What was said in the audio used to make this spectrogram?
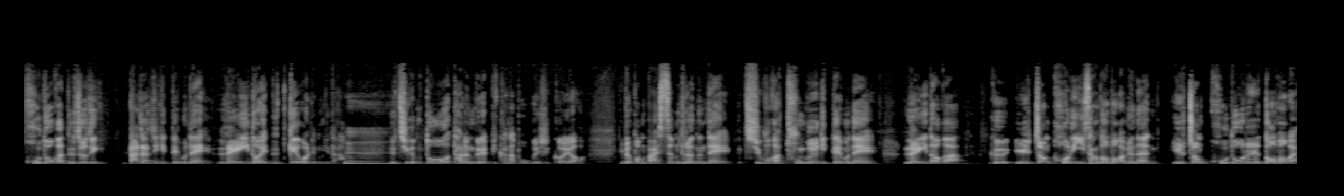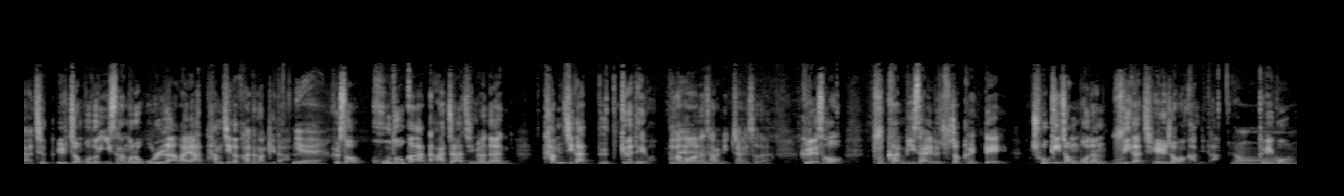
고도가 늦어지 낮아지기 때문에 레이더에 늦게 걸립니다. 음. 지금 또 다른 그래픽 하나 보고 계실 거예요. 몇 번 말씀드렸는데 지구가 둥글기 때문에 레이더가 그 일정 거리 이상 넘어가면은 일정 고도를 넘어가야 즉 일정 고도 이상으로 올라가야 탐지가 가능합니다. 예. 그래서 고도가 낮아지면은 탐지가 늦게 돼요. 방어하는 네. 사람 입장에서는. 그래서 북한 미사일을 추적할 때 초기 정보는 우리가 제일 정확합니다. 어. 그리고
